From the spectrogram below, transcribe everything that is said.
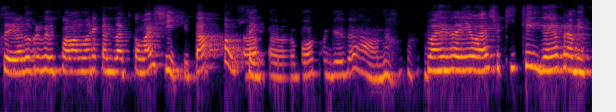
Sei, eu não prefiro falar americanizado, fica mais chique, tá? Não sei. Ah, ah, português errado. Mas aí eu acho que quem ganha pra mim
